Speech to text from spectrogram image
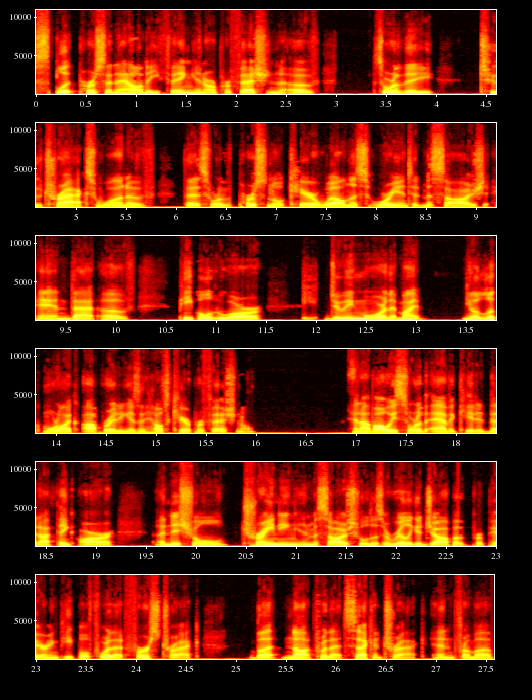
split personality thing in our profession of sort of the two tracks one of the sort of personal care wellness oriented massage and that of people who are doing more that might you know look more like operating as a healthcare professional. And i've always sort of advocated that i think our initial training in massage school does a really good job of preparing people for that first track but not for that second track. And from a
